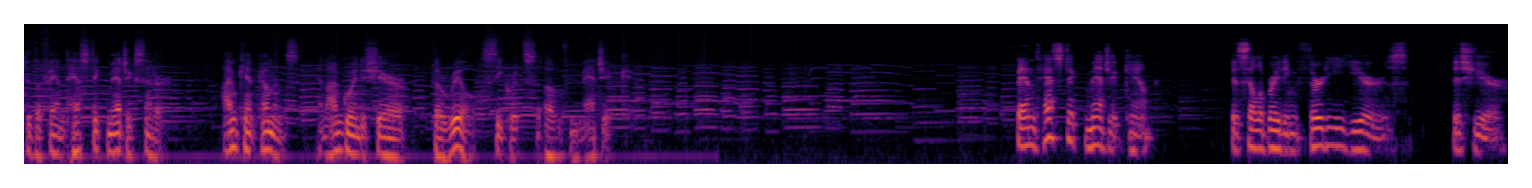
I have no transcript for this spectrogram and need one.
to the Fantastic Magic Center. I'm Kent Cummins, and I'm going to share the real secrets of magic. Fantastic Magic Camp is celebrating 30 years this year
